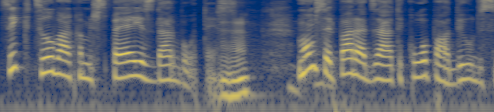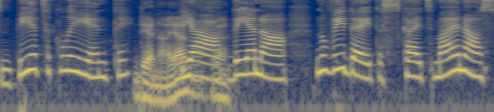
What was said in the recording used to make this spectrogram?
cik cilvēkam ir spējas darboties. Mm -hmm. Mums ir paredzēti kopā 25 klienti. Dienā, jā, jā, jā. dienā. Nu, vidēji tas skaits mainās.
